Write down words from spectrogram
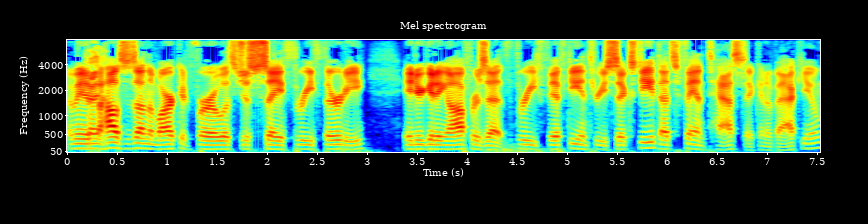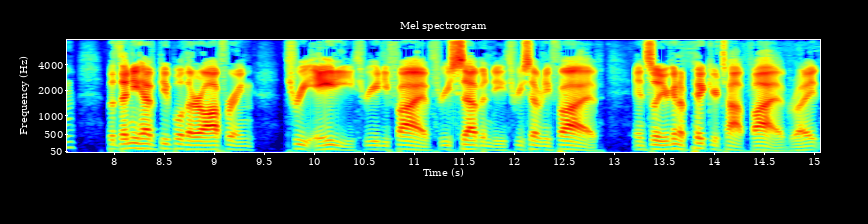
I mean, if the house is on the market for let's just say 330 and you're getting offers at 350 and 360, that's fantastic in a vacuum. But then you have people that are offering 380, 385, 370, 375. And so you're going to pick your top 5, right?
